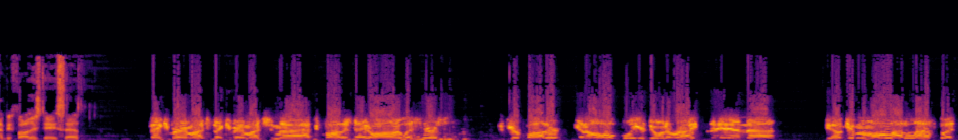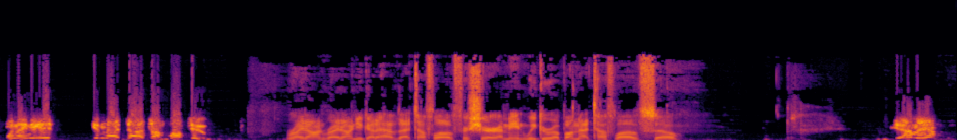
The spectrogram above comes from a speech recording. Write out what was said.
Happy Father's Day, Seth. Thank you very much. Thank you very much. And uh, happy Father's Day to all our listeners. If you're a father, you know, hopefully you're doing it right. And, uh, you know, giving them a whole lot of love, but when they need it, give them that uh, tough love, too. Right on, right on. You got to have that tough love for sure. I mean, we grew up on that tough love, so. Yeah, man.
